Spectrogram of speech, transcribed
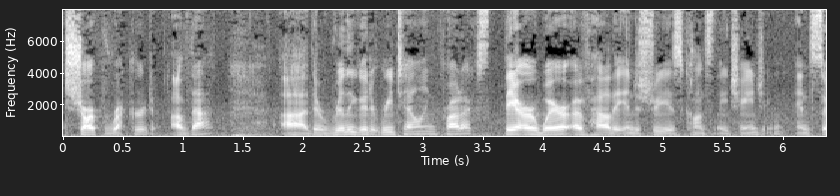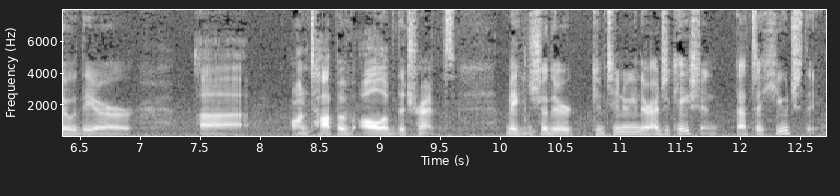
sharp record of that. Uh, they're really good at retailing products. They are aware of how the industry is constantly changing, and so they are uh, on top of all of the trends, making sure they're continuing their education. That's a huge thing.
